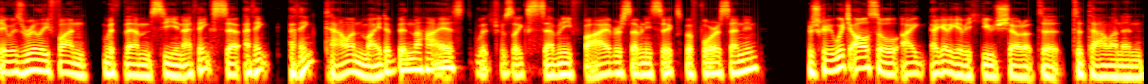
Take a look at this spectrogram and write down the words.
it was really fun with them seeing. I think se- I think I think Talon might have been the highest, which was like 75 or 76 before ascending. Which great. Which also I, I gotta give a huge shout out to to Talon and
